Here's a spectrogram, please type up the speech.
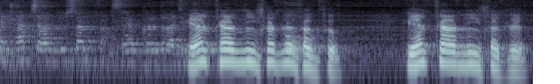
ह्या चार दिवसात साहेब खरं तर अजित ह्या चार दिवसातलं सांगतो. या चार दिवसातलं. साहेब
